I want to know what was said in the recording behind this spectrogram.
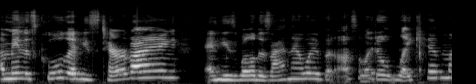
I mean, it's cool that he's terrifying and he's well designed that way, but also I don't like him.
